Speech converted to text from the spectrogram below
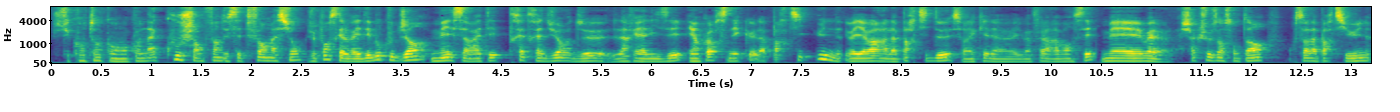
je suis content qu'on accouche enfin de cette formation. Je pense qu'elle va aider beaucoup de gens, mais ça aurait été très très dur de la réaliser. Et encore, ce n'est que la partie 1. Il va y avoir la partie 2 sur laquelle euh, il va falloir avancer. Mais voilà, chaque chose en son temps. On sort la partie 1.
